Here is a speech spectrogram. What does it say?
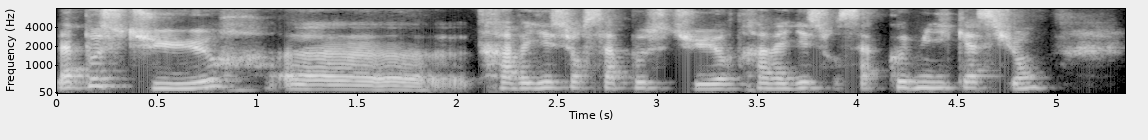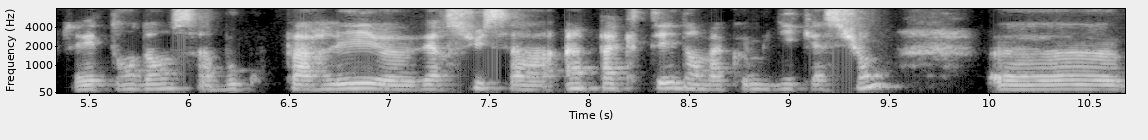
la posture, euh, travailler sur sa posture, travailler sur sa communication. J'avais tendance à beaucoup parler euh, versus à impacter dans ma communication, euh,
